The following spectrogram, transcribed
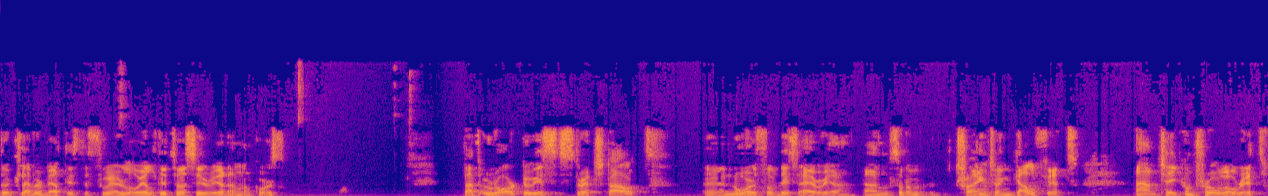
the clever bet is to swear loyalty to Assyria then, of course. But Urartu is stretched out uh, north of this area and sort of trying to engulf it and take control over it.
